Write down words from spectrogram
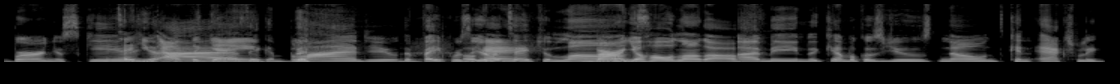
burn your skin, take you out the eyes. They can blind you. The vapors Okay. irritate your lungs, Burn your whole lung off. I mean, the chemicals used known can actually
